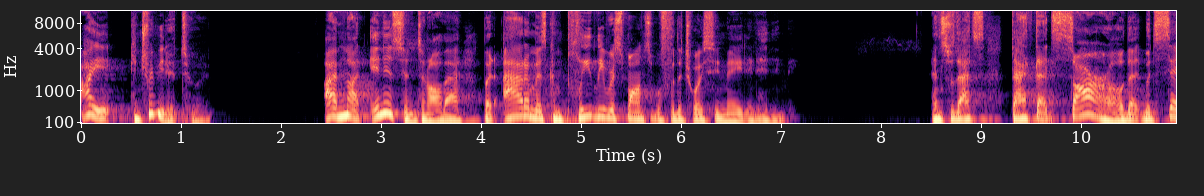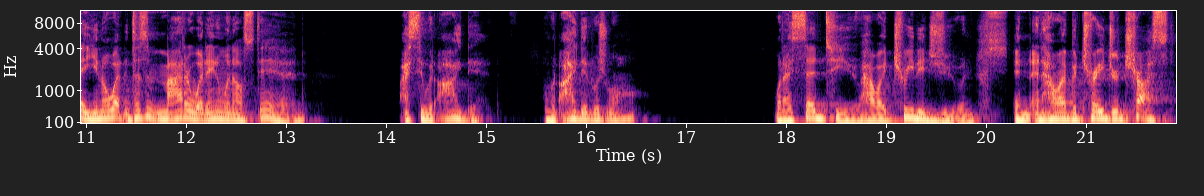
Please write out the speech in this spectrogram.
I contributed to it. I'm not innocent in all that, but Adam is completely responsible for the choice he made in hitting me. And so that's that, that sorrow that would say, you know what, it doesn't matter what anyone else did. I see what I did. And what I did was wrong. What I said to you, how I treated you, and, and, and how I betrayed your trust,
